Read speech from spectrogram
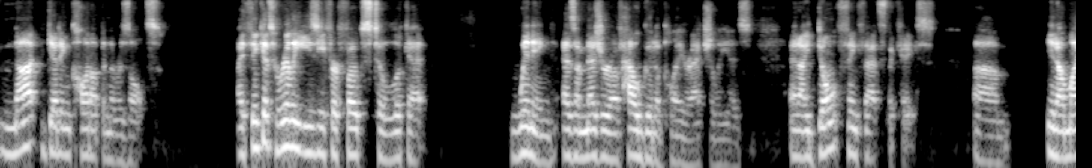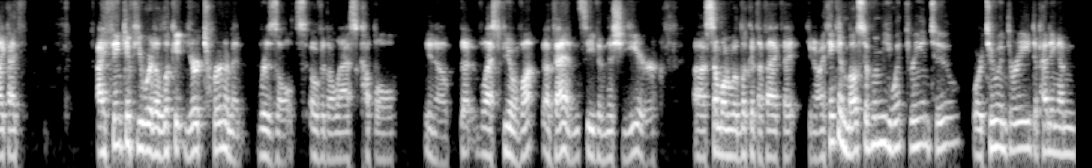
not getting caught up in the results. I think it's really easy for folks to look at winning as a measure of how good a player actually is. And I don't think that's the case. Um, you know, Mike, I, I think if you were to look at your tournament results over the last couple, you know, the last few events, even this year, uh, someone would look at the fact that you know I think in most of them you went three and two or two and three, depending on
